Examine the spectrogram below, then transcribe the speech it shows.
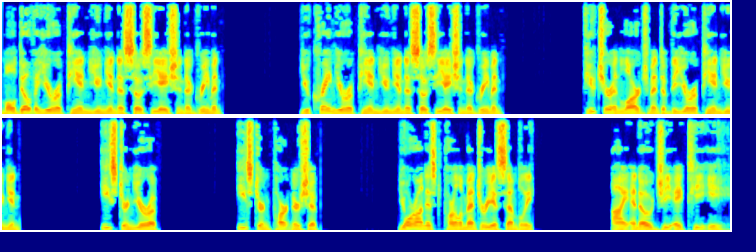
Moldova–European Union Association Agreement. Ukraine–European Union Association Agreement. Future enlargement of the European Union. Eastern Europe. Eastern Partnership. Euronest Parliamentary Assembly. INOGATE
